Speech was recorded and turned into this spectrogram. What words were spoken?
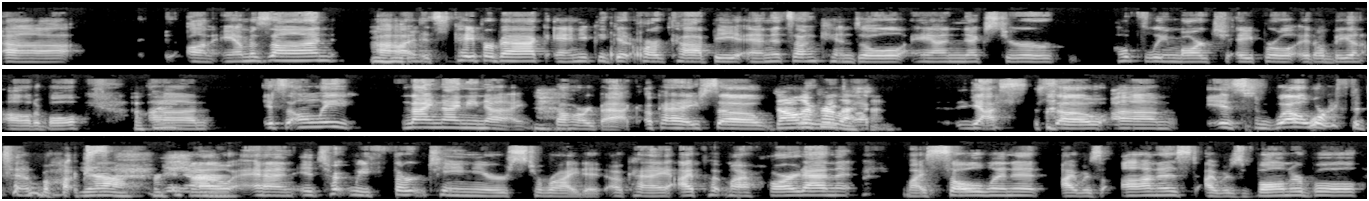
uh, on Amazon. Uh, Mhm. it's paperback, and you could get hard copy, and it's on Kindle. And next year, hopefully March, April, it'll be an Audible. okay. Um, it's only nine ninety nine the hardback. Okay, so Dollar per we talking- lesson. Yes, so um, it's well worth the ten bucks. Yeah, for you sure. know, and it took me 13 years to write it. Okay. I put my heart on it, my soul in it. I was honest, I was vulnerable.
